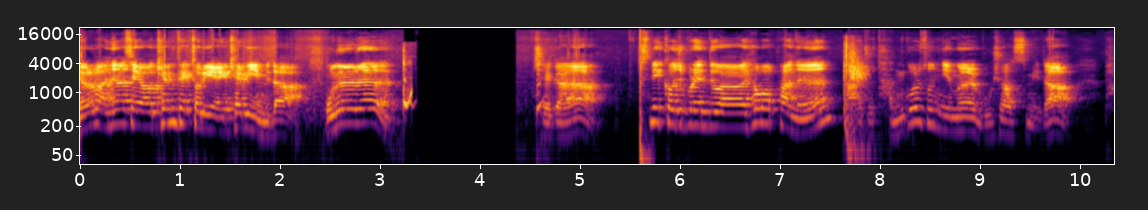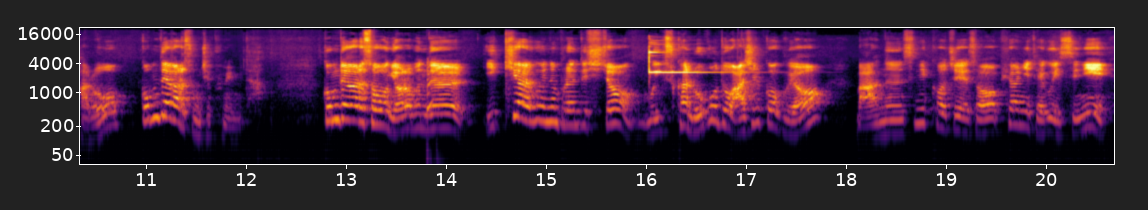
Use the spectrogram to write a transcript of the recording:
여러분 안녕하세요. 캠팩토리의 케빈입니다. 오늘은 제가 스니커즈 브랜드와 협업하는 아주 단골 손님을 모셔왔습니다. 바로 꼼데가르송 제품입니다. 꼼데가르송 여러분들 익히 알고 있는 브랜드시죠? 뭐 익숙한 로고도 아실 거고요. 많은 스니커즈에서 표현이 되고 있으니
